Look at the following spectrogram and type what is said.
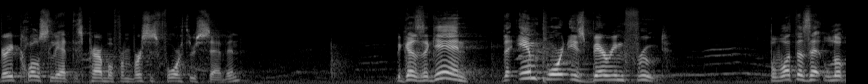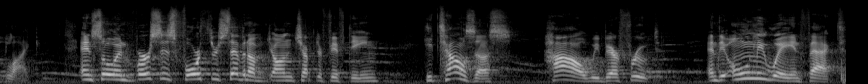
very closely at this parable from verses 4 through 7. Because again, the import is bearing fruit. But what does that look like? And so in verses 4 through 7 of John chapter 15, he tells us how we bear fruit. And the only way, in fact,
